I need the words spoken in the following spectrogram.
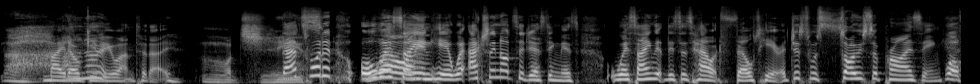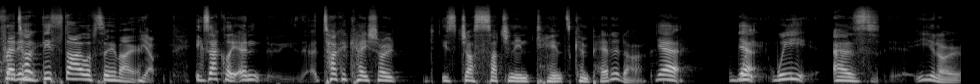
mate, I I'll give you one today. oh, jeez. That's what it. All Well, we're I saying mean- here, we're actually not suggesting this. We're saying that this is how it felt here. It just was so surprising Well, from that in this style of sumo. Yep, exactly. And uh, Takakeisho is just such an intense competitor. Yeah. Yeah. We, we as, you know,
